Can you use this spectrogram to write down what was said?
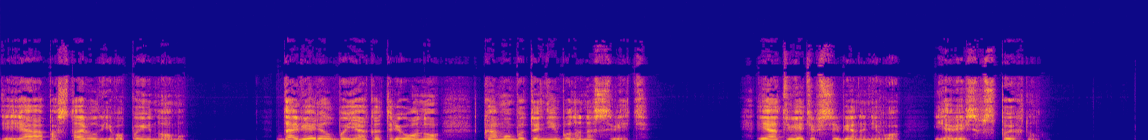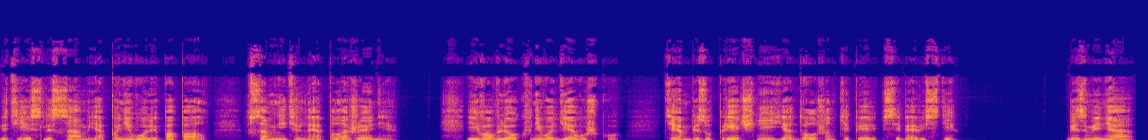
и я поставил его по-иному. Доверил бы я Катриону кому бы то ни было на свете. И, ответив себе на него, я весь вспыхнул. Ведь если сам я поневоле попал в сомнительное положение и вовлек в него девушку, тем безупречнее я должен теперь себя вести. Без меня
